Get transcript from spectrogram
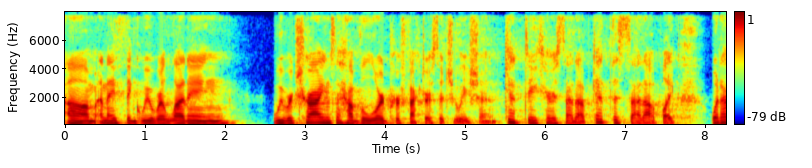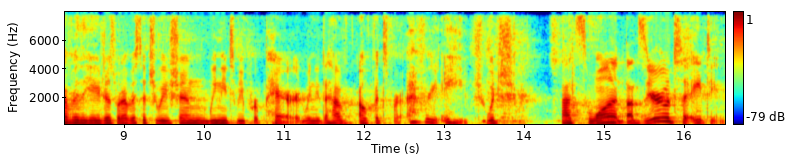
Um, and I think we were letting, we were trying to have the Lord perfect our situation, get daycare set up, get this set up, like whatever the age is, whatever situation, we need to be prepared. We need to have outfits for every age, which that's one, that's zero to 18.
